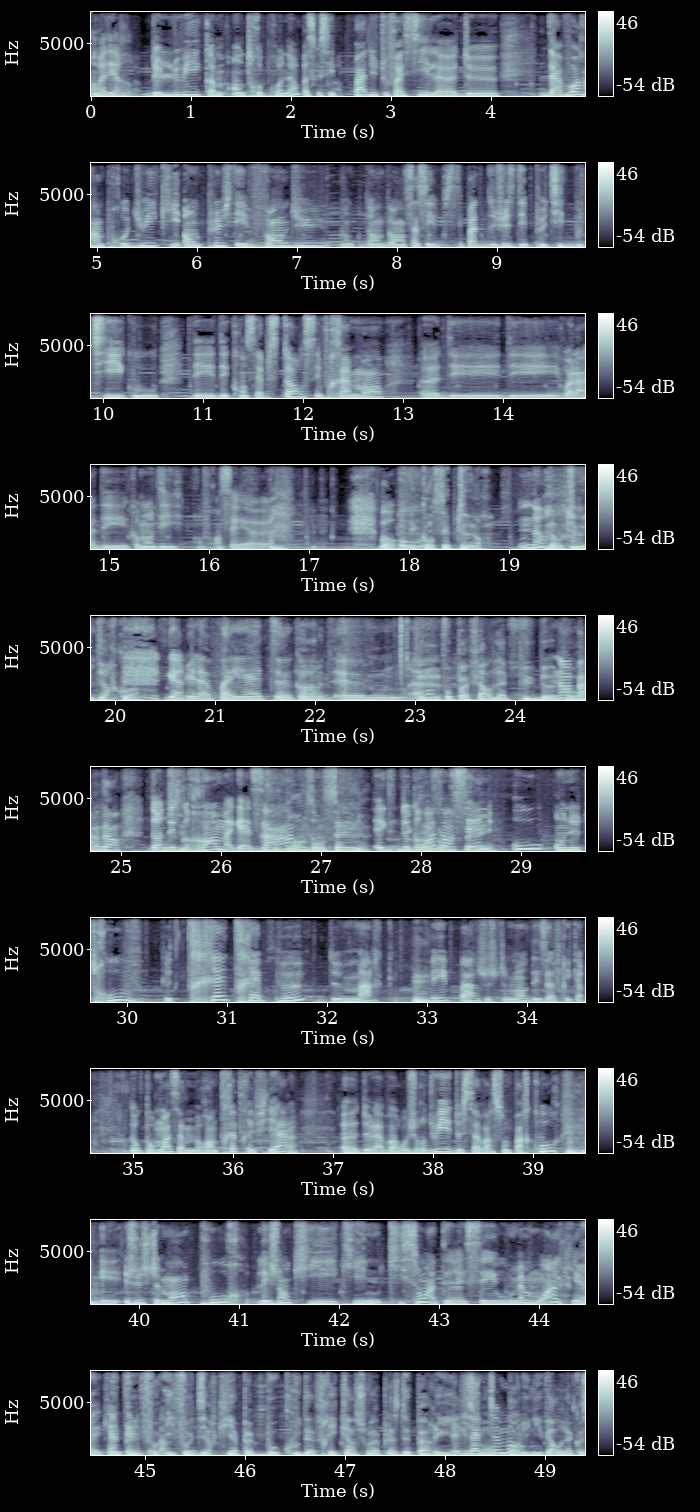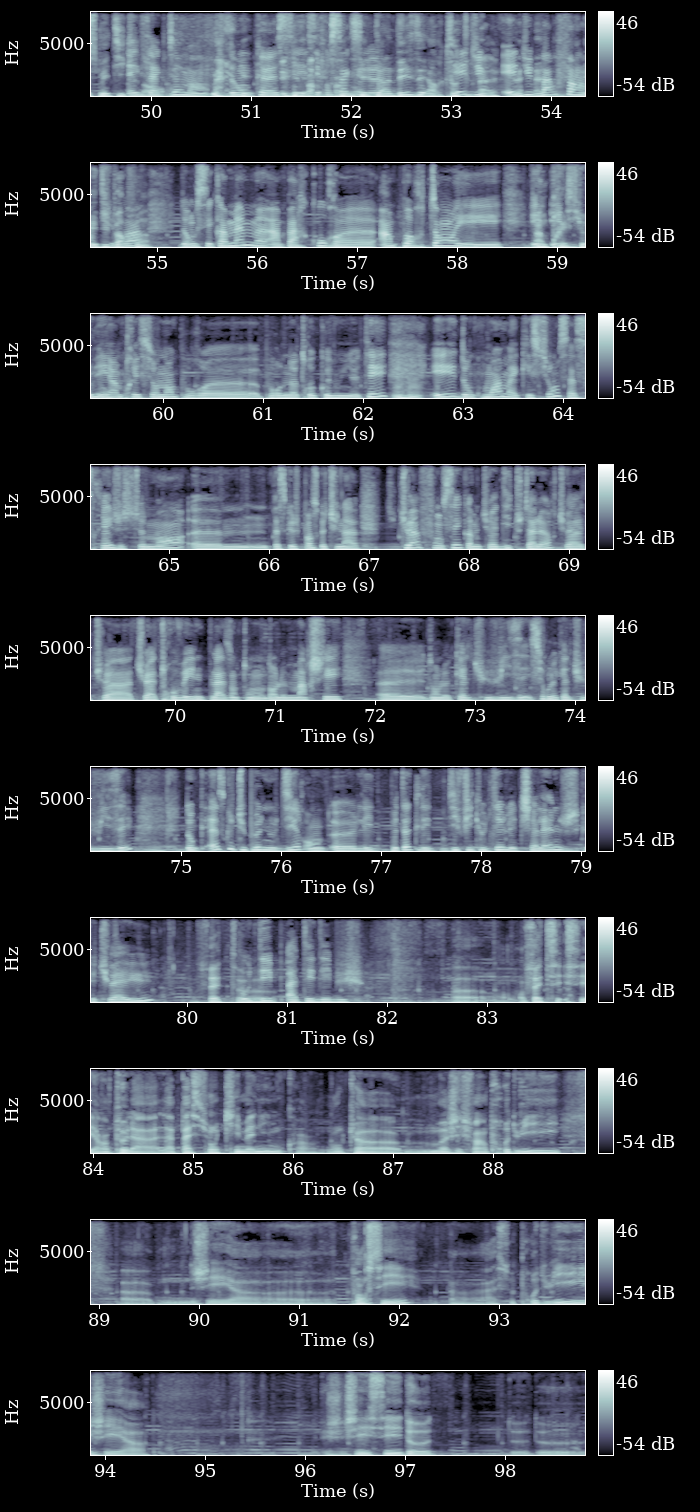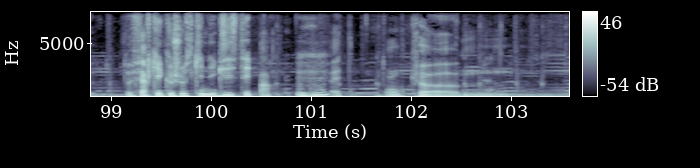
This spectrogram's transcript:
on va dire, de lui comme entrepreneur, parce que c'est pas du tout facile euh, de d'avoir un produit qui en plus est vendu. Donc dans, dans ça, c'est c'est pas juste des petites boutiques ou des, des concept stores, c'est vraiment euh, des des voilà des comment on dit en français. euh, Bon, au- concepteurs non, Non, tu veux dire quoi Gary Lafayette, euh, comment, Ah. euh, Faut pas faire de la pub non, pour, euh, pardon. Dans de ces- grands magasins. des grandes enseignes. de Des grandes grandes enseignes où on ne trouve que très très peu de marques Mm. faites par justement des Africains. Donc pour moi, ça me rend très très fière euh, de l'avoir aujourd'hui et de savoir son parcours. Mhm. Et justement pour les gens qui, qui, qui sont intéressés ou même moi qui, Et, qui est et puis, il faut, il faut dire qu'il n'y a pas beaucoup d'Africains sur la place de Paris qui sont dans l'univers de la cosmétique. Exactement. Donc euh, c'est pour ça que C'est un désert. et du, et du parfum. Et du parfum. Donc c'est quand même un parcours euh, important et, et- Impressionnant. et, et impressionnant pour pour notre communauté. Mhm. Et donc moi ma question ça serait justement parce que je pense que tu n'as tu, as foncé comme tu as dit tout à l'heure, tu as tu as tu as trouvé une place dans ton dans le marché euh, dans lequel tu visais sur lequel tu visais. Donc est-ce que tu peux nous dire euh, peut-être les difficultés, les challenges que tu as eu En fait, au euh, dé- à tes débuts? En fait, c'est- c'est un peu la, la passion qui m'anime, quoi. Donc, euh, moi, j'ai fait un produit, euh, j'ai euh, pensé à ce produit, j'ai j'ai essayé de, de, de, de faire quelque chose qui n'existait pas. Mhm. Donc, euh,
